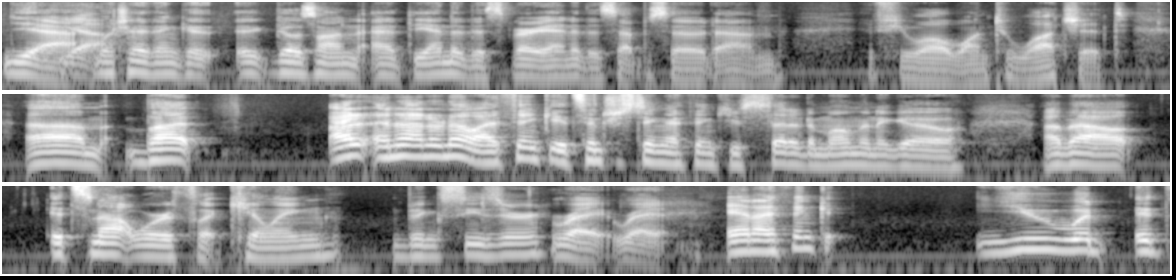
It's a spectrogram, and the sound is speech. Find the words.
yeah, yeah. which I think it, it goes on at the end of this very end of this episode. Um, if you all want to watch it, um, but I and I don't know. I think it's interesting. I think you said it a moment ago about it's not worth like killing Big Caesar. Right, right. And I think you would it,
